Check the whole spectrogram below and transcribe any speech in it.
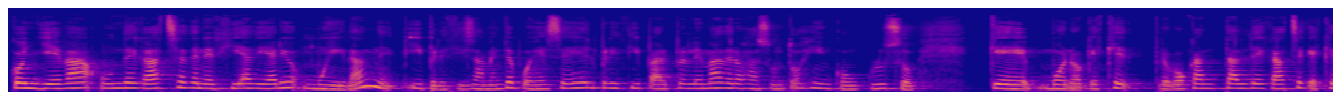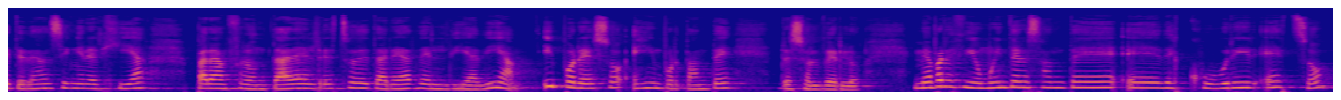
conlleva un desgaste de energía diario muy grande y precisamente pues ese es el principal problema de los asuntos inconclusos que, bueno, que es que provocan tal desgaste que es que te dejan sin energía para afrontar el resto de tareas del día a día y por eso es importante resolverlo. Me ha parecido muy interesante eh, descubrir esto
